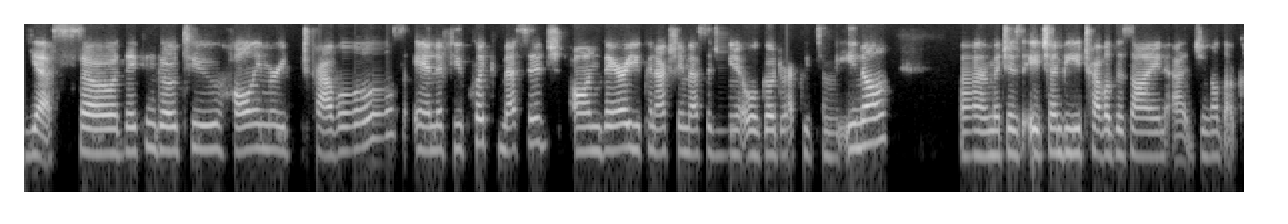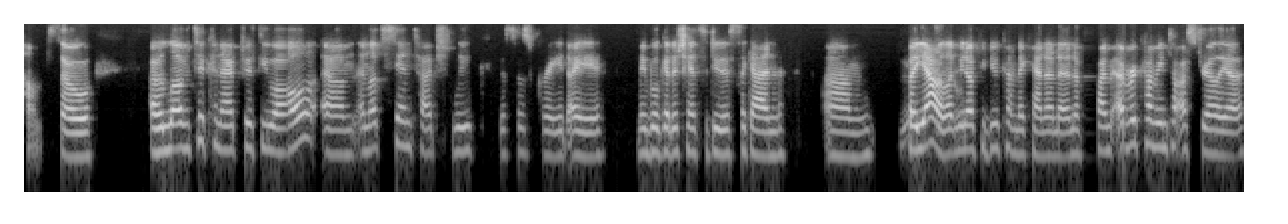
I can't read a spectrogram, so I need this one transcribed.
Yes, so they can go to Holly Marie Travels, and if you click message on there, you can actually message me. It will go directly to my email, um, which is hmbtraveldesign at gmail.com. So I would love to connect with you all. Um, and let's stay in touch. Luke, this was great. I maybe we'll get a chance to do this again. Um, yeah, but yeah, let me know if you do come to Canada. And if I'm ever coming to Australia,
